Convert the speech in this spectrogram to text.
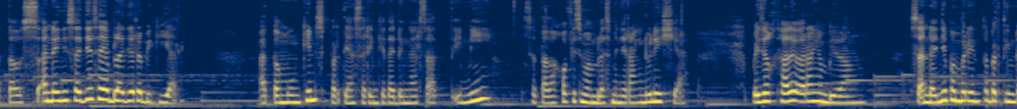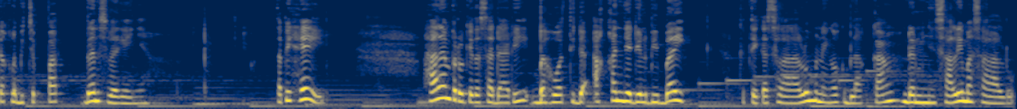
Atau seandainya saja saya belajar lebih giat. Atau mungkin seperti yang sering kita dengar saat ini, setelah COVID-19 menyerang Indonesia. Banyak sekali orang yang bilang, seandainya pemerintah bertindak lebih cepat, dan sebagainya. Tapi hey, hal yang perlu kita sadari bahwa tidak akan jadi lebih baik ketika selalu menengok ke belakang dan menyesali masa lalu.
